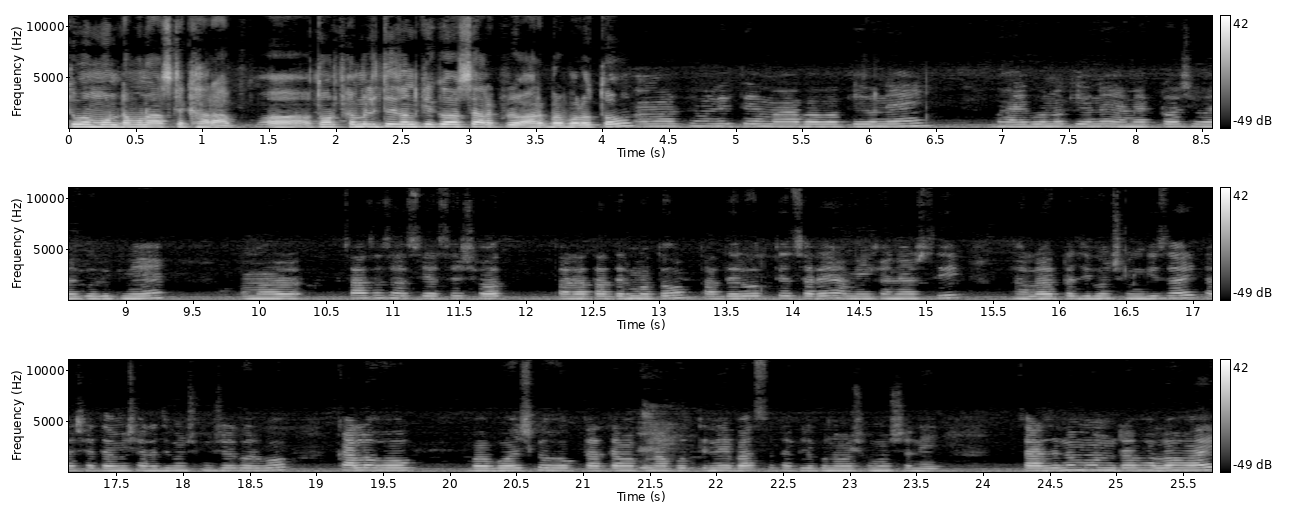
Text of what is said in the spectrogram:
তোমার মনটা মনে আজকে খারাপ। তোমার ফ্যামিলিতে জন কে কেউ আছে? আরেকবার আরেকবার বলো তো। আমার ফ্যামিলিতে মা বাবা কেউ নেই ভাই বোনও কেউ নেই। আমি একটা অসহায় গরিব মেয়ে। আমার চাচা চাচি আছে সৎ। তারা তাদের মতো। তাদের অত্যাচারে আমি এখানে আসছি। ভালো একটা জীবন সঙ্গী চাই তার সাথে আমি সারা জীবন সংসার করব। কালো হোক বা বয়স্ক হোক তাতে আমার কোনো আপত্তি নেই বাচ্চা থাকলে কোনো আমার সমস্যা নেই। তার জন্য মনটা ভালো হয়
